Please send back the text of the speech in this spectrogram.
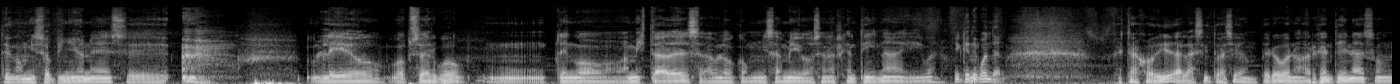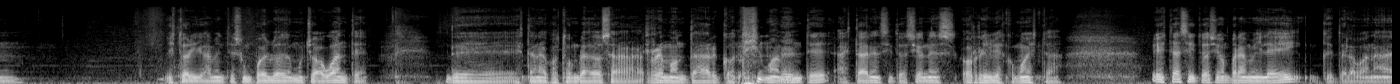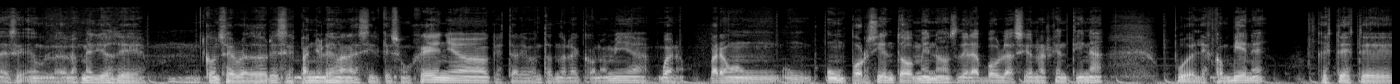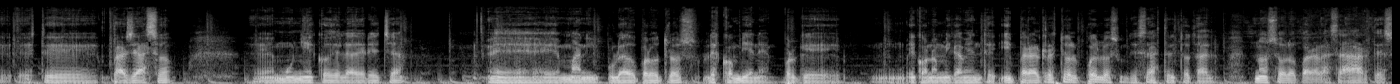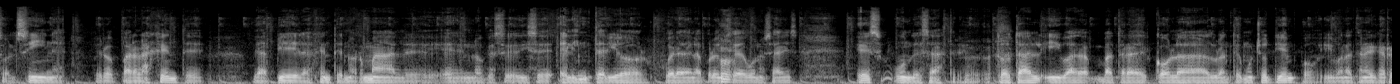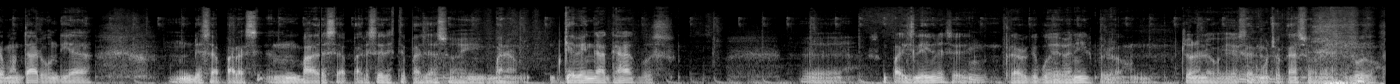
Tengo mis opiniones, eh, leo, observo, mm, tengo amistades, hablo con mis amigos en Argentina y bueno. ¿Y qué te cuentan? Que está jodida la situación, pero bueno, Argentina es un, históricamente es un pueblo de mucho aguante, de, están acostumbrados a remontar continuamente, a estar en situaciones horribles como esta. Esta situación para mi ley, que te lo van a decir, los medios de conservadores españoles van a decir que es un genio, que está levantando la economía. Bueno, para un, un, por ciento o menos de la población argentina, pues les conviene que esté este, este payaso, eh, muñeco de la derecha, eh, manipulado por otros, les conviene, porque económicamente y para el resto del pueblo es un desastre total, no solo para las artes o el cine, pero para la gente de a pie, la gente normal, eh, en lo que se dice el interior, fuera de la provincia de Buenos Aires, es un desastre total y va, va a traer cola durante mucho tiempo y van a tener que remontar. Un día desaparece, va a desaparecer este payaso y bueno, que venga acá, pues eh, es un país libre, mm. claro que puede venir, pero yo no le voy a hacer mucho caso, desde luego.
